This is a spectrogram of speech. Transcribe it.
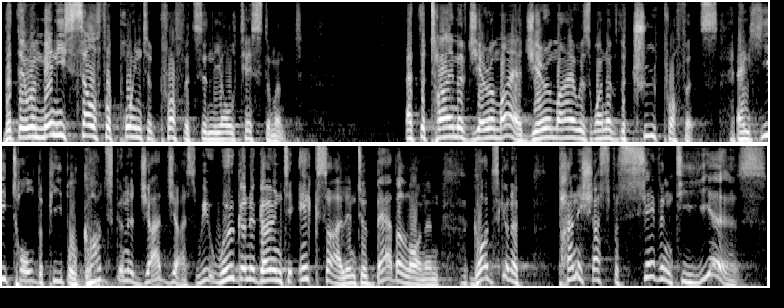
But there were many self appointed prophets in the Old Testament. At the time of Jeremiah, Jeremiah was one of the true prophets, and he told the people, God's going to judge us. We, are going to go into exile, into Babylon, and God's going to punish us for 70 years.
